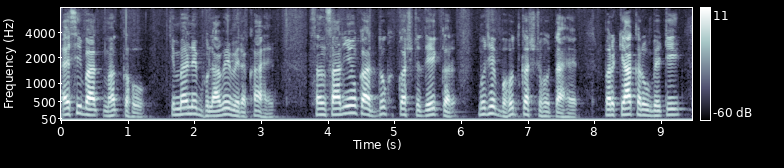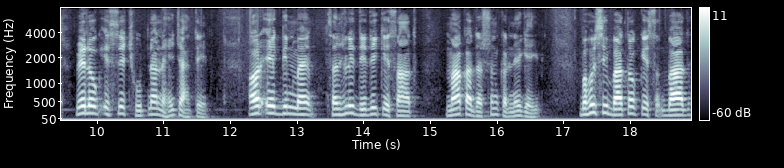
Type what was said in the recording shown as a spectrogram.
ऐसी बात मत कहो कि मैंने भुलावे में रखा है। संसारियों का दुख कष्ट देखकर मुझे बहुत कष्ट होता है। पर क्या करूँ बेटी? वे लोग इससे छूटना नहीं चाहते। और एक दिन मैं संजली दीदी के साथ माँ का दर्शन करने गई। बहुत सी बातों के बाद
